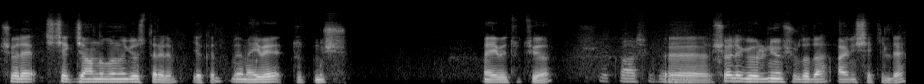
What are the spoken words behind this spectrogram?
Şöyle çiçek canlılığını gösterelim yakın ve meyve tutmuş. Meyve tutuyor. Ee, şöyle görünüyor şurada da aynı şekilde.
